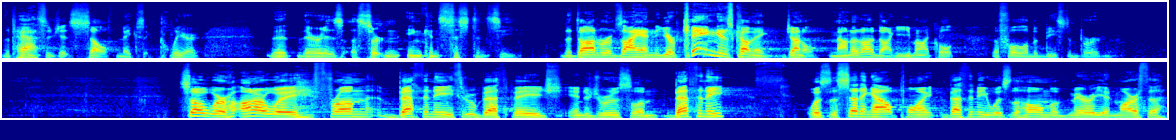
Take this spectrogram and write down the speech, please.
the passage itself makes it clear that there is a certain inconsistency. The daughter of Zion, your king is coming, gentle, mounted on a donkey, even on a colt, the foal of a beast of burden. So we're on our way from Bethany through Bethpage into Jerusalem. Bethany was the setting out point. Bethany was the home of Mary and Martha,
